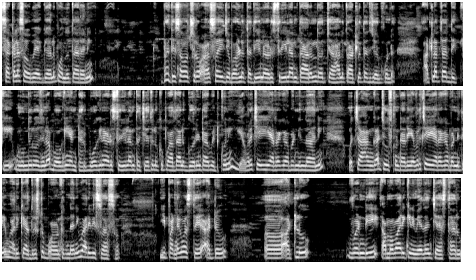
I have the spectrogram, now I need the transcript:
సకల సౌభాగ్యాలు పొందుతారని ప్రతి సంవత్సరం ఆశ్వయుజ బహుళ తది నాడు స్త్రీలంతా ఆనందోత్సాహాలతో అట్లతది జరుపుకుంటారు అట్లతదికి ముందు రోజున భోగి అంటారు. భోగి నాడు స్త్రీలంతా చేతులకు పాదాలకు గోరింటా పెట్టుకుని ఎవరి చేయి ఎర్రగా పండిందా అని ఉత్సాహంగా చూసుకుంటారు. ఎవరి చేయి ఎర్రగా పండితే వారికి అదృష్టం బాగుంటుందని వారి విశ్వాసం. ఈ పండగ వస్తే అటు అట్లు వండి అమ్మవారికి నివేదన చేస్తారు.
